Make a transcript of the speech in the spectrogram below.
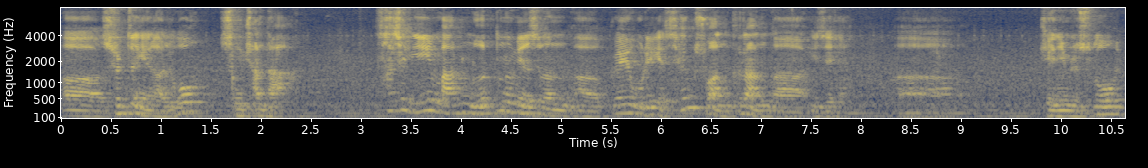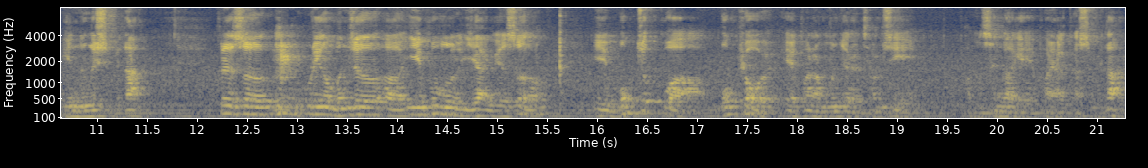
어, 설정해 가지고 성취한다. 사실 이 말은 어떤 의미에서는 어, 꽤 우리에게 생소한 어, 이제 어, 개념일 수도 있는 것입니다. 그래서 우리가 먼저 어, 이 부분을 이해하기 위해서 이 목적과 목표에 관한 문제를 잠시 한번 생각해 봐야 할 것 같습니다.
